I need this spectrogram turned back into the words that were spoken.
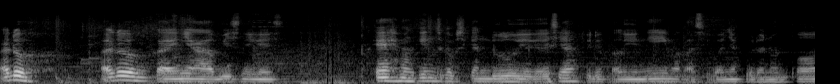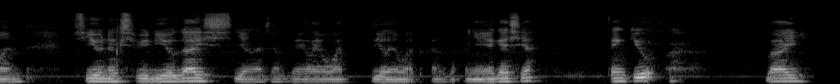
Aduh aduh kayaknya habis nih guys. Oke mungkin cukup sekian dulu ya guys ya video kali ini. Makasih banyak udah nonton. See you next video guys. Jangan sampai lewat dilewatkan pokoknya ya guys ya. Thank you. Bye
